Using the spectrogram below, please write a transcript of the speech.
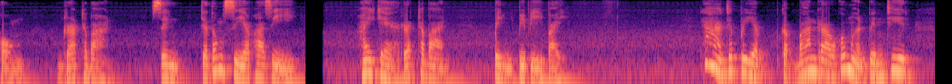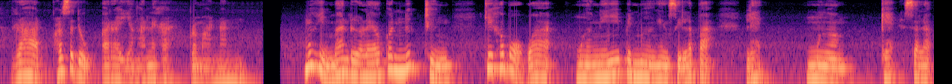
ของรัฐบาล ซึ่งจะต้องเสียภาษี ให้แก่รัฐบาลเป็นปีๆไป ถ้าหากจะเปรียบกับบ้านเราก็เหมือนเป็นที่ราดพัสดุอะไรอย่างนั้นเลยค่ะ ประมาณนั้น เมื่อเห็นบ้านเรือแล้วก็นึกถึงที่เขาบอกว่าเมืองนี้เป็นเมืองแห่งศิลปะ และเมืองแกะสลัก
